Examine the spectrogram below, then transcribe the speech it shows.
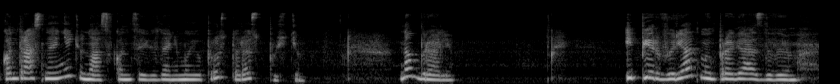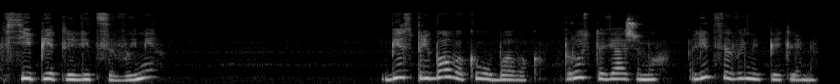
контрастная нить у нас в конце вязания, мы ее просто распустим. Набрали. И первый ряд мы провязываем все петли лицевыми, без прибавок и убавок. Просто вяжем их лицевыми петлями.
